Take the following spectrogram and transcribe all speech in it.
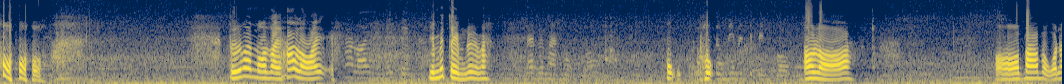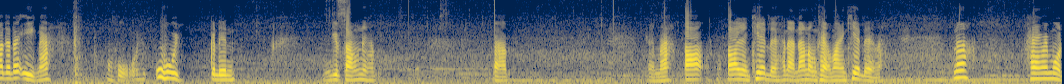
โอ้โห ซื้อมันมอไซค์ห้าร้อยห้าร้อยยังไม่เต็มนะยังไม่เต็มด้วยไหมได้ประมาณหกร้อยหกหกตรงนี้มันจะเป็นโครงเอาเหรอ อ๋อป้าบอกว่าน่าจะได้อีกนะ โอ้โหอุ้ยกระเด็นผมหยิบตังค์หนึ่งครับ ครับเห็นไหมป้าป้ายังเครียดเลยขนาดนั่งลงแถวมายังเครียดเลยเห็นไหมเนอะแพงไปหมด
